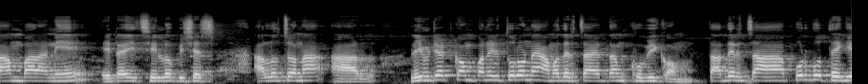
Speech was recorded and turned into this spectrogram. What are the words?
দাম বাড়া নিয়ে এটাই ছিল বিশেষ আলোচনা। আর লিমিটেড কোম্পানির তুলনায় আমাদের চায়ের দাম খুবই কম। তাদের চা পূর্ব থেকে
